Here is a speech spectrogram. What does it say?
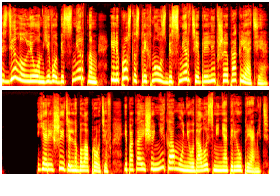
Сделал ли он его бессмертным или просто стряхнул с бессмертия прилипшее проклятие? Я решительно была против, и пока еще никому не удалось меня переупрямить.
